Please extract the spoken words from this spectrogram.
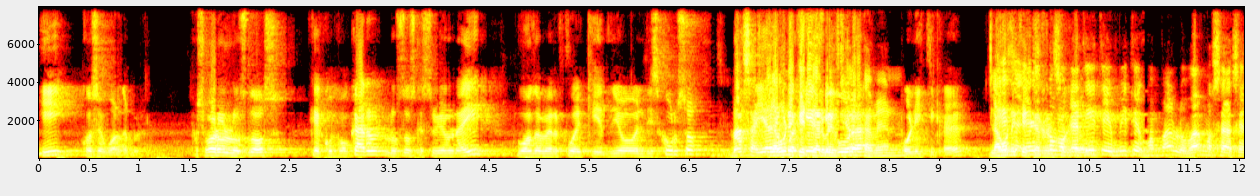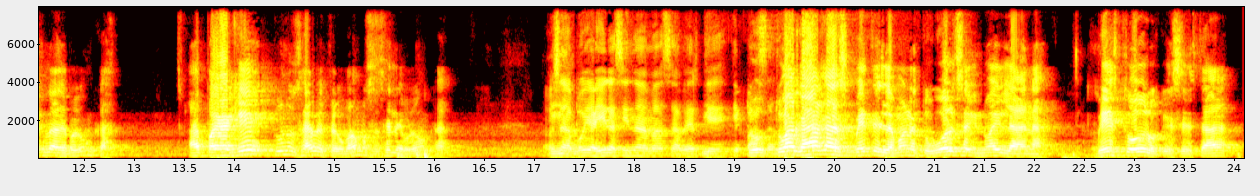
y José Waldemar. Pues fueron los dos que convocaron, los dos que estuvieron ahí. Waldemar fue quien dio el discurso, más allá La de única cualquier figura también, ¿no? política. ¿eh? La es, única es como que a ti te invite Juan Pablo, vamos a hacerla de bronca. Ah, ¿Para qué? Tú no sabes, pero vamos a hacerle bronca. O sea, voy a ir así nada más a ver qué, qué Tú, pasa. tú ¿no? agarras, metes la mano a tu bolsa y no hay lana. Ves todo lo que se está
